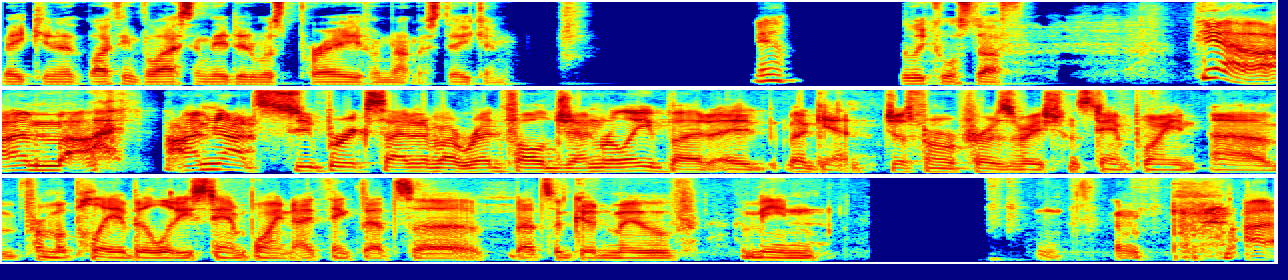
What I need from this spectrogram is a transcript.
making it. I think the last thing they did was Prey, if I'm not mistaken. Yeah, really cool stuff. Yeah, I'm I'm not super excited about Redfall generally, but it, again, just from a preservation standpoint, um, from a playability standpoint, I think that's a that's a good move. I mean, I,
